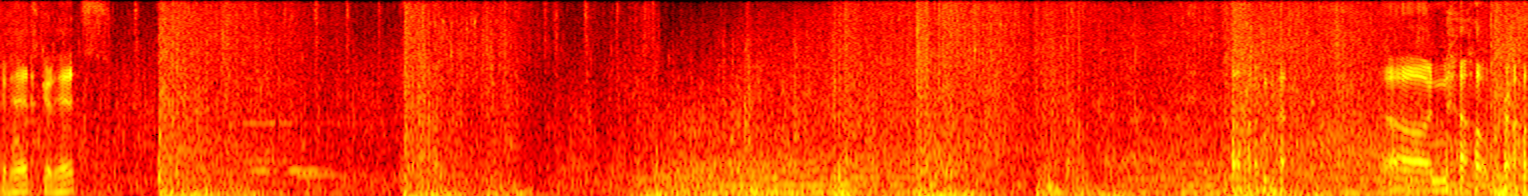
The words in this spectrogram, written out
Good hits, good hits. Oh, no, bro.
